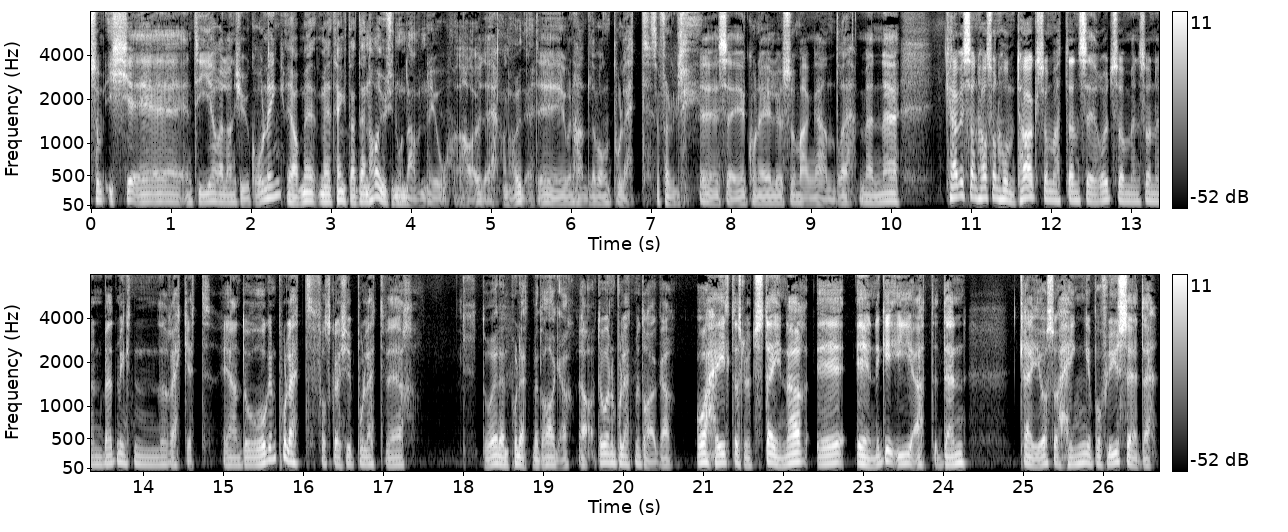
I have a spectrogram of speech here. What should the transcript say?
som ikke er en tier eller en 20-kroning. Ja, vi, vi tenkte at den har jo ikke noe navn. Jo, han har jo det. Han har jo det, Det er jo en handlevogn polett. selvfølgelig. eh, sier Cornelius og mange andre. Men eh, hva hvis han har sånn håndtak som at han ser ut som en sånn badminton-racket? Er han da òg en pollett? For skal ikke pollett være Da er det en pollett med drager. Ja, da er det en pollett med drager. Og helt til slutt, Steinar er enige i at den greia som henger på flysetet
